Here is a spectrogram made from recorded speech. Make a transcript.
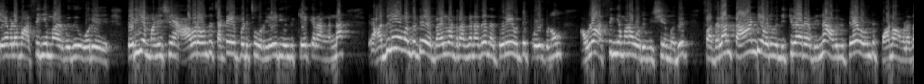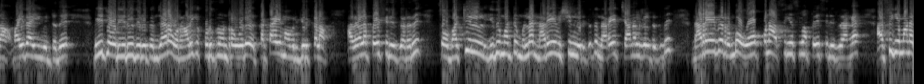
கேவலமா அசிங்கமா இருந்தது. ஒரு பெரிய மனுஷன் அவரை வந்து சட்டையை பிடிச்சு ஒரு லேடி வந்து கேட்கறாங்கன்னா அதுலயே வந்துட்டு பயில்வான் ரங்கநாதன் அந்த துறையை விட்டு போயிருக்கணும். அவ்வளவு அசிங்கமான ஒரு விஷயம் அது. அதெல்லாம் தாண்டி அவர் நிக்கிறாரு அப்படின்னா அவருக்கு தேவை வந்து பணம் அவ்வளவுதான். வயதாகி விட்டது. வீட்டுல ஒரு இருபது இருபத்தஞ்சாயிரம் ஒரு நாளைக்கு கொடுக்கணுன்ற ஒரு கட்டாயம் அவருக்கு இருக்கலாம். அதனால பேசியிருக்கிறாரு. சோ வக்கீல் இது மட்டும் இல்ல நிறைய விஷயங்கள் இருக்குது நிறைய சேனல்கள் இருக்குது. நிறைய பேர் ரொம்ப ஓப்பனா அசிங்க பேசியிருக்கிறாங்க. அசிங்கமான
